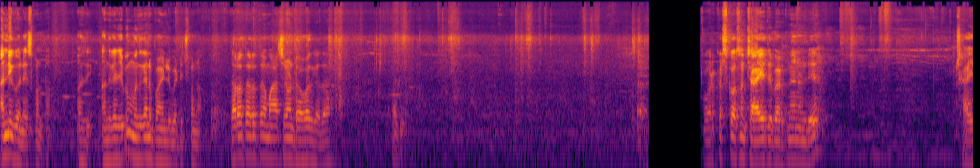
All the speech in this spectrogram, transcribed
అన్నీ కొనేసుకుంటాం. అది అందుకని చెప్పి ముందుగానే పాయింట్లు పెట్టించుకున్నాం. తర్వాత తర్వాత మార్చడం అంటే అవ్వదు కదా. అది. వర్కర్స్ కోసం ఛాయ్ అయితే పెడుతున్నానండి. ఛాయ్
